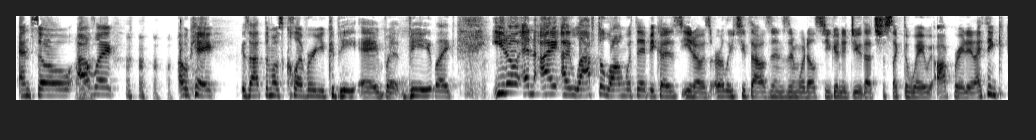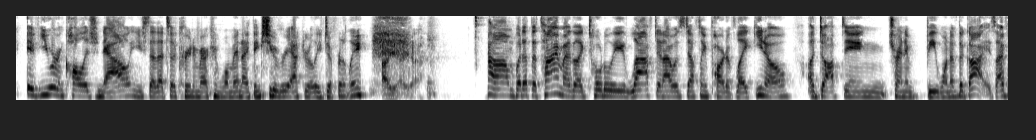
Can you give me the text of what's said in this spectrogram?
And so I was like, okay, is that the most clever you could be? A, but B, like, you know, and I, I laughed along with it because, you know, it's early 2000s and what else are you going to do? That's just like the way we operated. I think if you were in college now and you said that to a Korean American woman, I think she would react really differently. Ah, yeah, yeah. Um, but at the time, I like totally laughed, and I was definitely part of like you know adopting, trying to be one of the guys. I've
